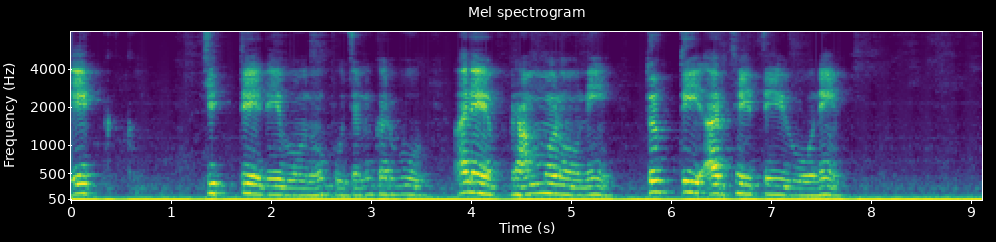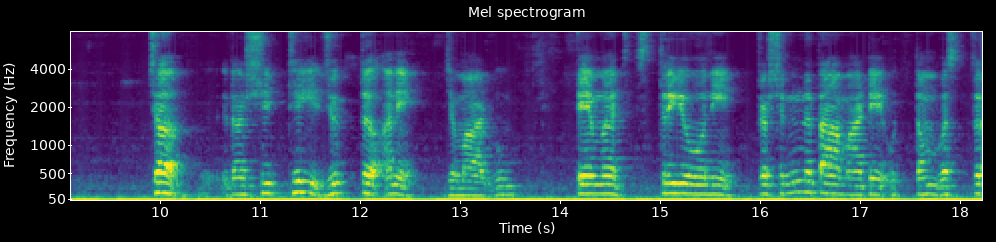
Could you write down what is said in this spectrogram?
એક ચિત્તે દેવોનું પૂજન કરવું અને બ્રાહ્મણોની તૃપ્તિ અર્થે તેઓને ચ રસિદ્ધિ યુક્ત અને જમાડવું. તેમજ સ્ત્રીઓની પ્રસન્નતા માટે ઉત્તમ વસ્ત્ર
